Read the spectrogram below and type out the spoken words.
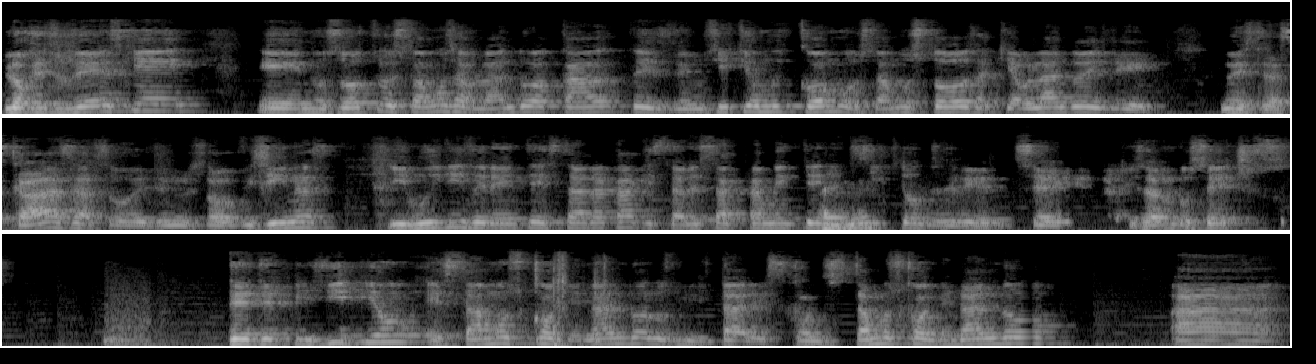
Lo que sucede es que eh, nosotros estamos hablando acá desde un sitio muy cómodo, estamos todos aquí hablando desde nuestras casas o desde nuestras oficinas y muy diferente estar acá que estar exactamente en el sitio donde se realizaron los hechos. Desde el principio estamos condenando a los militares, estamos condenando a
